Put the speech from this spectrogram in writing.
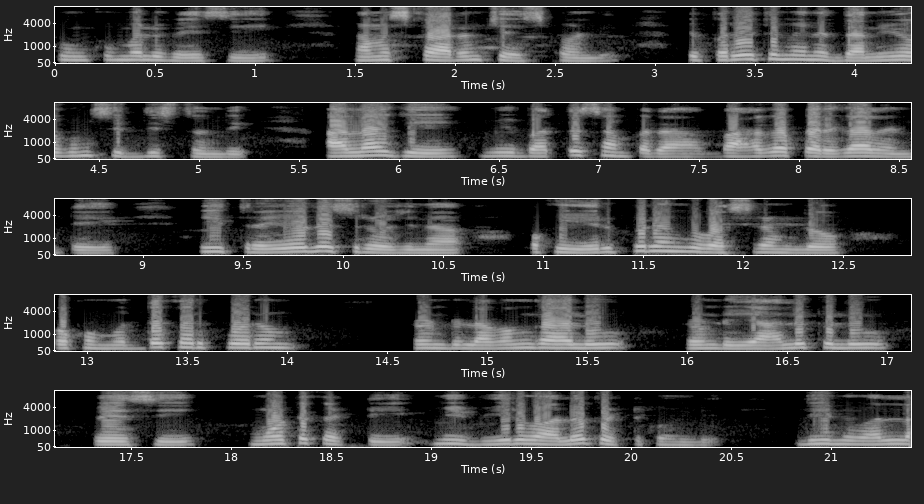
కుంకుమలు వేసి నమస్కారం చేసుకోండి. విపరీతమైన ధనయోగం సిద్ధిస్తుంది. అలాగే మీ భర్త సంపద బాగా పెరగాలంటే ఈ త్రయోదశి రోజున ఒక ఎరుపు రంగు వస్త్రంలో ఒక ముద్ద కర్పూరం రెండు లవంగాలు రెండు యాలకులు వేసి మూట కట్టి మీ బీరువాలో పెట్టుకోండి. దీనివల్ల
